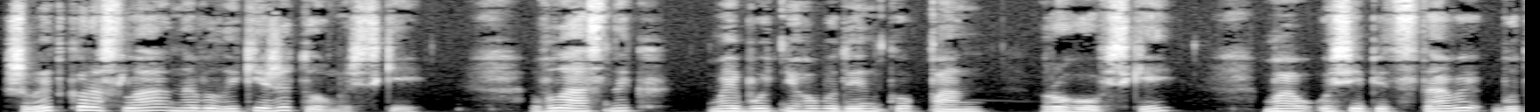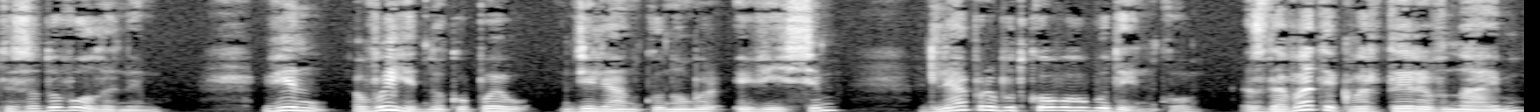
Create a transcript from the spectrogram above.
швидко росла на Великій Житомирській. Власник майбутнього будинку, пан Роговський, мав усі підстави бути задоволеним. Він вигідно купив ділянку номер 8 для прибуткового будинку. Здавати квартири в найм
